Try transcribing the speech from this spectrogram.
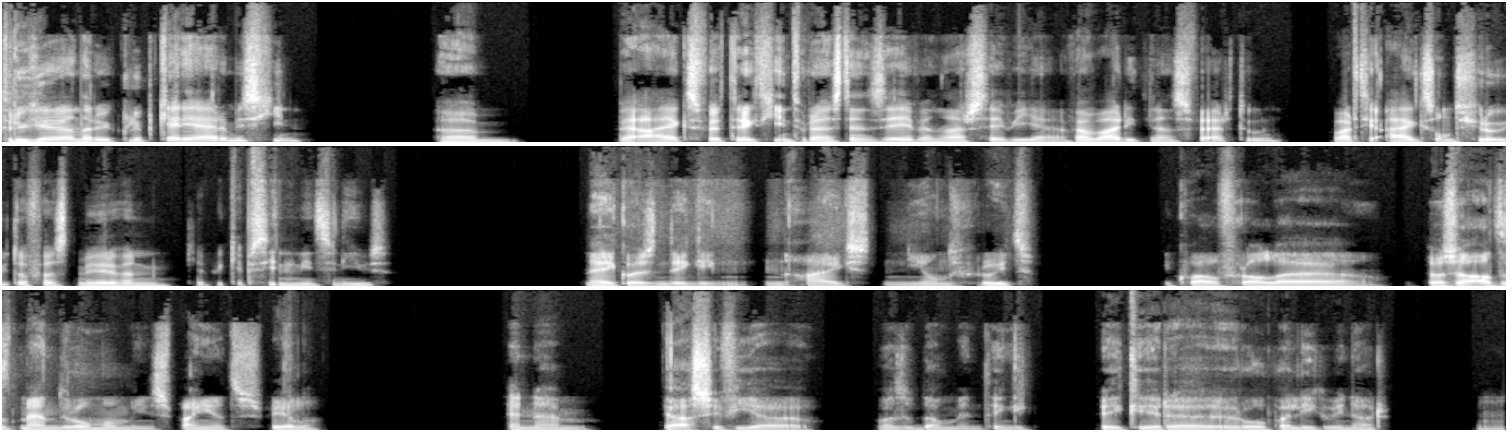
Terug eh, naar uw clubcarrière misschien. Ehm, bij Ajax vertrekt je in 2007 naar Sevilla. Van waar die transfer toen? Waart je Ajax ontgroeid of was het meer van ik heb, ik heb zin in iets nieuws? Nee, ik was denk ik in Ajax niet ontgroeid. Ik wou vooral... eh, het was wel altijd mijn droom om in Spanje te spelen. En ehm, ja, Sevilla was op dat moment denk ik twee keer eh, Europa League winnaar. Mhm.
